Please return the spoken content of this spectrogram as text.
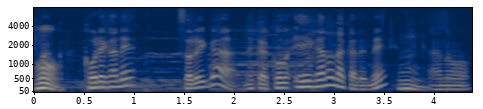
これがねそれがなんかこの映画の中でね、うん、あの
